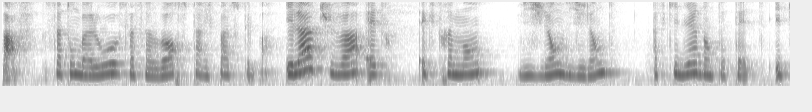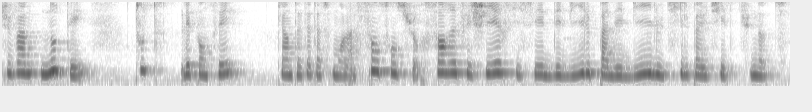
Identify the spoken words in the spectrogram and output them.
paf, ça tombe à l'eau, ça s'avorte, t'arrives pas à sauter le pas. Et là, tu vas être extrêmement vigilant, vigilante à ce qu'il y a dans ta tête et tu vas noter toutes les pensées qu'il y a dans ta tête à ce moment-là, sans censure, sans réfléchir si c'est débile, pas débile, utile, pas utile, tu notes.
